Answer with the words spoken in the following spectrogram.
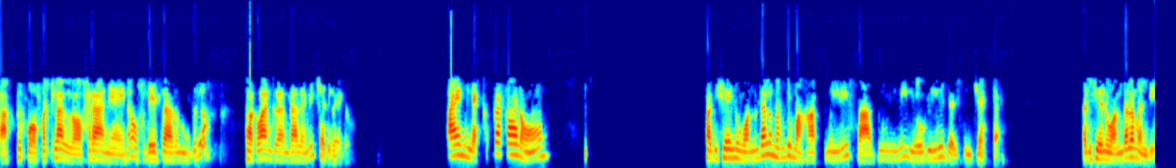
డాక్టర్ పోపట్ల లోహరా అనే ఆయన ఉపదేశాలు మొదలు భగవాన్ గ్రంథాలన్నీ చదివాడు. ఆయన లెక్క ప్రకారం పదిహేను వందల మంది మహాత్ముల్ని సాధువుల్ని యోగుల్ని దర్శించేట పదిహేను వందల మంది.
